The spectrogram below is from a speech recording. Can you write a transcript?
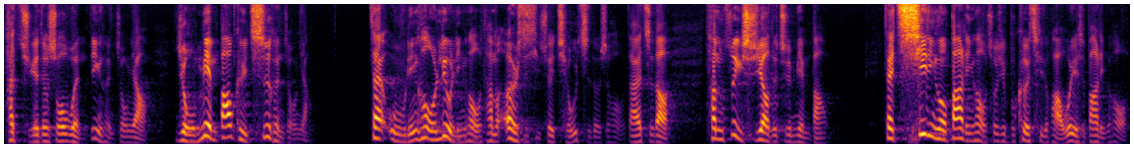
他觉得说稳定很重要，有面包可以吃很重要。在五零后、六零后，他们二十几岁求职的时候，大家知道他们最需要的就是面包。在七零后、八零后，说句不客气的话，我也是八零后。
